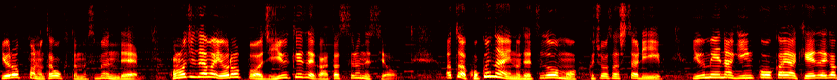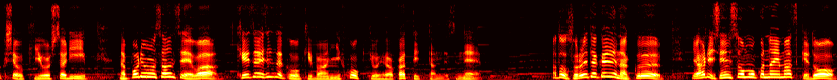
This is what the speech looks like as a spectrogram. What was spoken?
ヨーロッパの他国と結ぶんでこの時代はヨーロッパは自由経済が発達するんですよ。あとは国内の鉄道網を拡張させたり有名な銀行家や経済学者を起用したりナポレオン3世は経済政策を基盤に富国強兵を図っていったんですね。あとそれだけでなくやはり戦争も行いますけど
